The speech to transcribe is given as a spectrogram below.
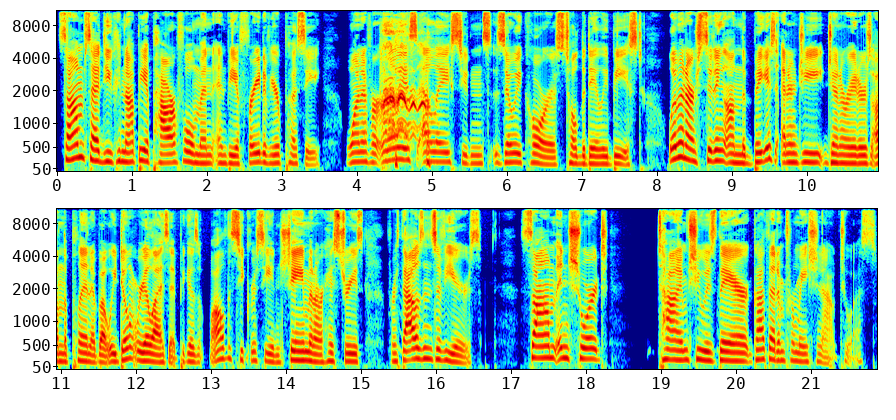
Some said you cannot be a powerful woman and be afraid of your pussy. One of her earliest LA students, Zoe Kors, told the Daily Beast, Women are sitting on the biggest energy generators on the planet, but we don't realize it because of all the secrecy and shame in our histories for thousands of years. Some, in short time she was there, got that information out to us.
